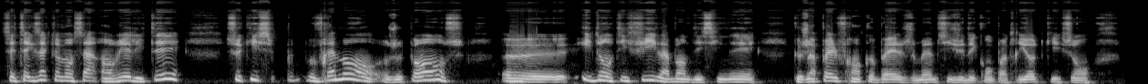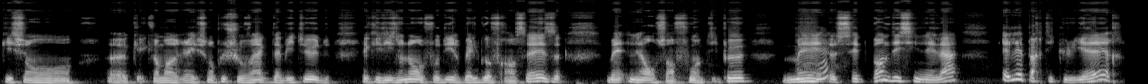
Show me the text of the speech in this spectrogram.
C'est exactement ça. En réalité, ce qui vraiment, je pense, identifie la bande dessinée que j'appelle franco-belge, même si j'ai des compatriotes qui sont qui sont euh, qui, comment ils sont plus chauvins que d'habitude et qui disent non, non, il faut dire belgo-française, mais on s'en fout un petit peu. Mais mhm. euh, cette bande dessinée-là, elle est particulière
